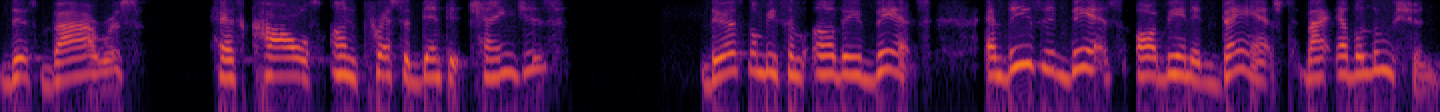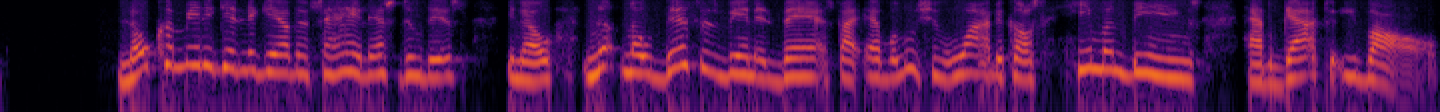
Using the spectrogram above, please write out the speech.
this virus has caused unprecedented changes, there's going to be some other events. And these events are being advanced by evolution. No committee getting together and saying, hey, let's do this. You know, no, no, this is being advanced by evolution. Why? Because human beings have got to evolve.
